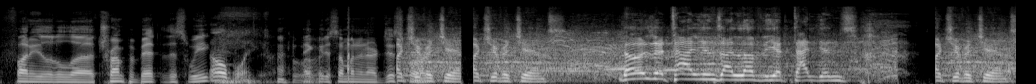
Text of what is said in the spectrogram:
funny little uh, Trump a bit this week. Oh boy, Thank you to someone in our Discord. Much of a chance. Much of a chance. Those Italians, I love the Italians. Much of a chance.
